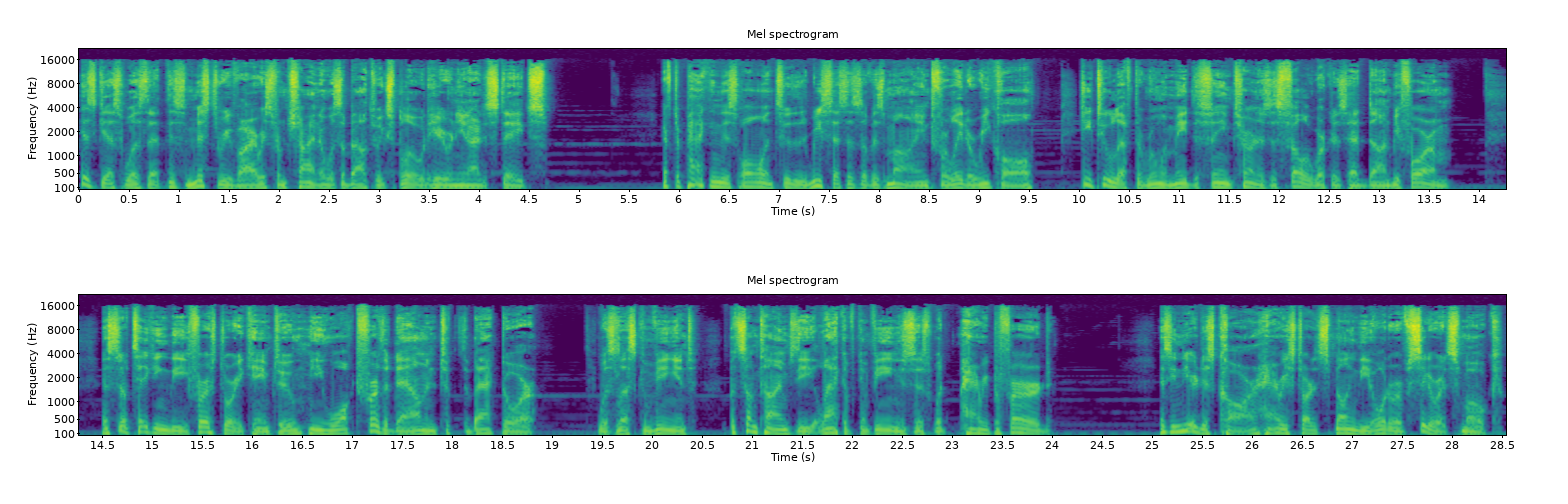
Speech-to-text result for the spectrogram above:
His guess was that this mystery virus from China was about to explode here in the United States. After packing this all into the recesses of his mind for later recall, he too left the room and made the same turn as his fellow workers had done before him. Instead of taking the first door he came to, he walked further down and took the back door. It was less convenient, but sometimes the lack of convenience is what Harry preferred. As he neared his car, Harry started smelling the odor of cigarette smoke.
